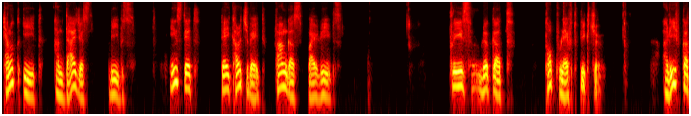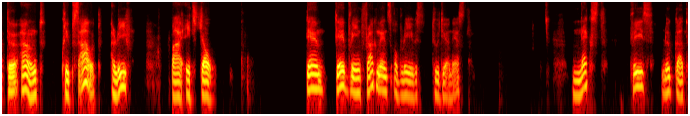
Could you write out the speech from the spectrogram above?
cannot eat and digest leaves. Instead, they cultivate fungus by leaves. Please look at top left picture. A leaf cutter ant clips out a leaf by its jaw. Then they bring fragments of leaves to their nest. Next, please look at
